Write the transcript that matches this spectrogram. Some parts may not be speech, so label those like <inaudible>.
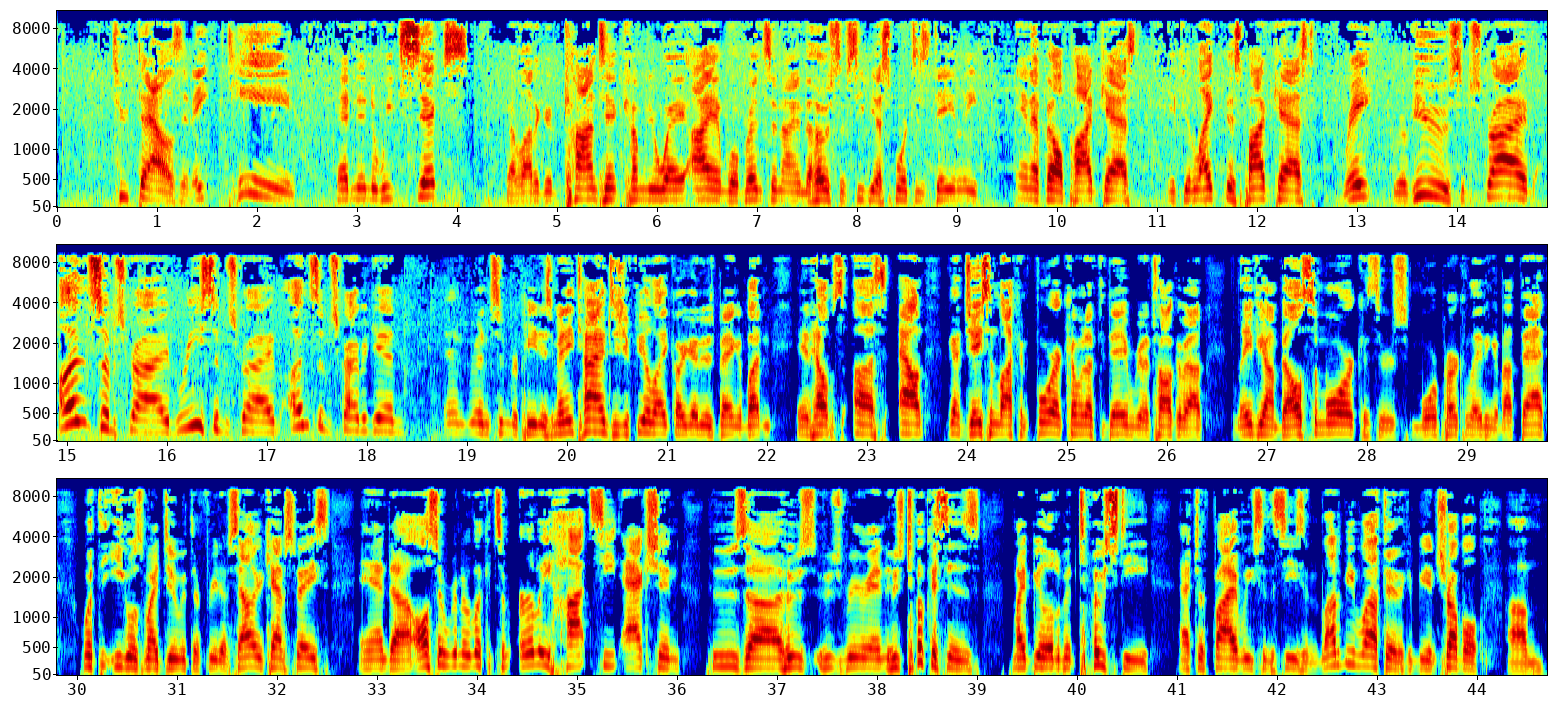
2018. Heading into week six. Got a lot of good content coming your way. I am Will Brinson. I am the host of CBS Sports' daily NFL podcast. If you like this podcast, rate, review, subscribe, unsubscribe, resubscribe, unsubscribe again, and rinse and repeat as many times as you feel like. All you gotta do is bang a button. It helps us out. We got Jason La Canfora coming up today. We're going to talk about Le'Veon Bell some more because there's more percolating about that. What the Eagles might do with their freed up salary cap space. And, uh, also we're going to look at some early hot seat action. Who's, uh, who's, who's rear end, whose Tookuses might be a little bit toasty after five weeks of the season. A lot of people out there that could be in trouble. Um,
